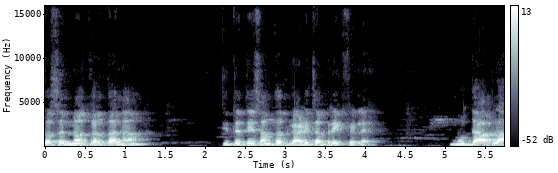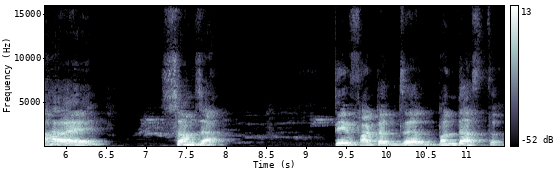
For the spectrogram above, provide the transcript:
तसं न करताना तिथे ते सांगतात गाडीचा ब्रेक फेल आहे. मुद्दा आपला हा आहे समजा ते फाटक जर बंद असतं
